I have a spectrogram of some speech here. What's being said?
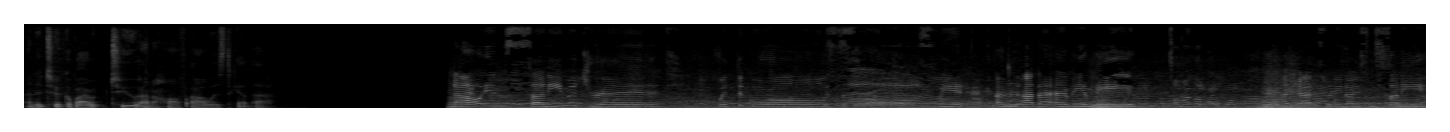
and it took about two and a half hours to get there. Now in sunny Madrid with the girls. With the girls. We, I'm at that Airbnb Oh my god, I want And yeah, it's really nice and sunny.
